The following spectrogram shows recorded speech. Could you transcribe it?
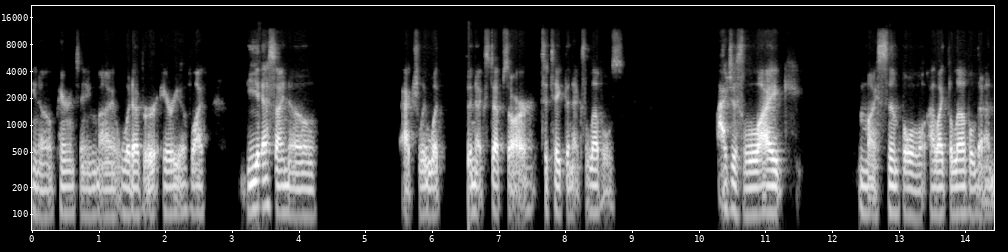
you know parenting my whatever area of life yes i know actually what the next steps are to take the next levels i just like my simple i like the level that i'm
